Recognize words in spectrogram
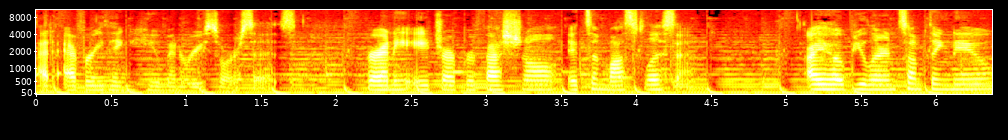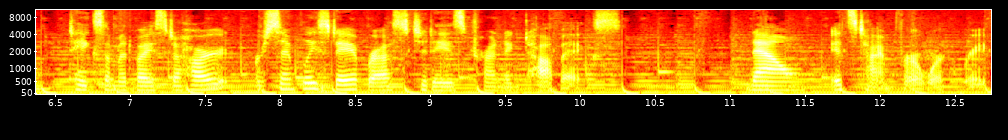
at everything human resources. For any HR professional, it's a must listen. I hope you learned something new, take some advice to heart, or simply stay abreast today's trending topics. Now, it's time for a work break.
